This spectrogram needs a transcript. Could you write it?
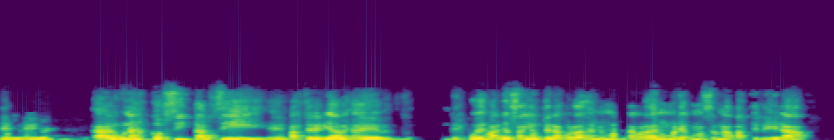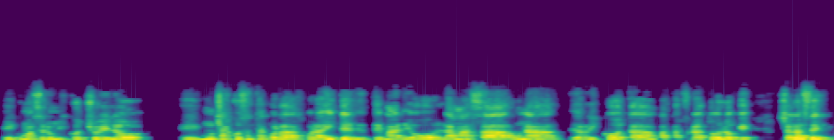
Eh, algunas cositas sí, eh, pastelería, eh, después de varios años te la acordás de memoria, te acordás de memoria cómo hacer una pastelera, cómo hacer un bizcochuelo, muchas cosas te acordás, por ahí te, te mareo la masa, una de ricota, pasta frola, todo lo que, ya lo haces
